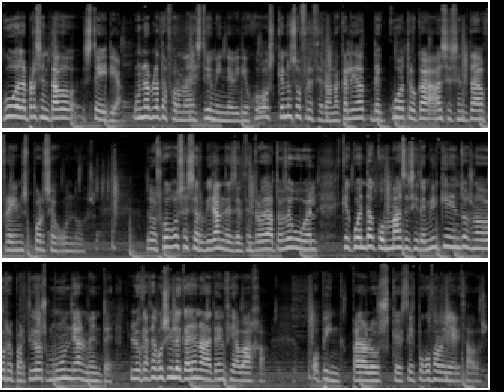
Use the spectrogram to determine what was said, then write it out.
Google ha presentado Stadia, una plataforma de streaming de videojuegos que nos ofrecerá una calidad de 4K a 60 frames por segundo. Los juegos se servirán desde el centro de datos de Google, que cuenta con más de 7.500 nodos repartidos mundialmente, lo que hace posible que haya una latencia baja, o ping, para los que estéis poco familiarizados.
